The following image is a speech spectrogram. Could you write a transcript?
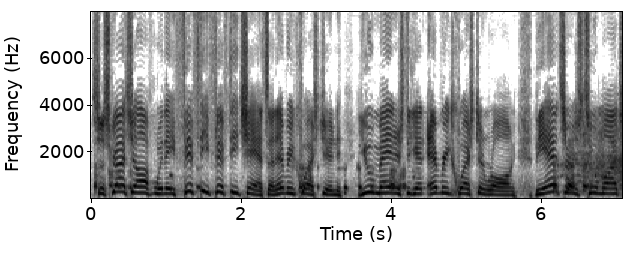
So, Scratch Off, with a 50 50 chance on every question, you managed to get every question wrong. The answer is too much.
